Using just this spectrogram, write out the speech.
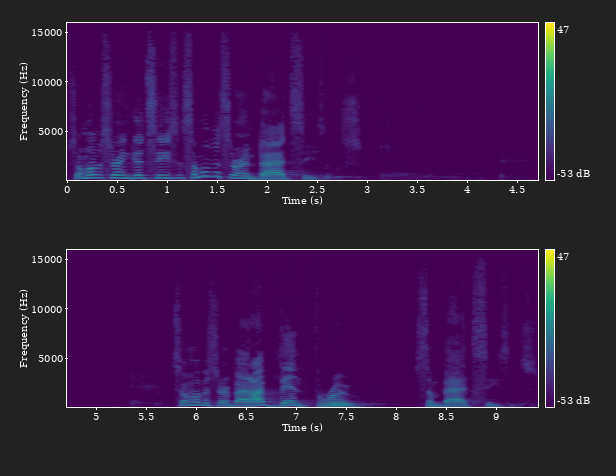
some of us are in good seasons, some of us are in bad seasons. Some of us are in bad. I've been through some bad seasons.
